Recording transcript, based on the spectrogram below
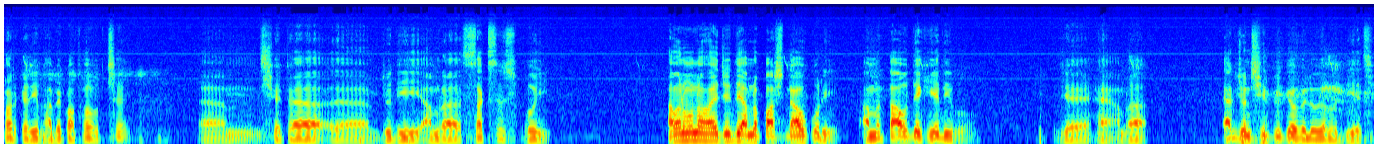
সরকারিভাবে কথা হচ্ছে। সেটা যদি আমরা সাকসেস হই আমার মনে হয় যদি আমরা পাস নাও করি আমরা তাও দেখিয়ে দিব। যে হ্যাঁ আমরা একজন শিল্পীকে হলেও আমরা দিয়েছি।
